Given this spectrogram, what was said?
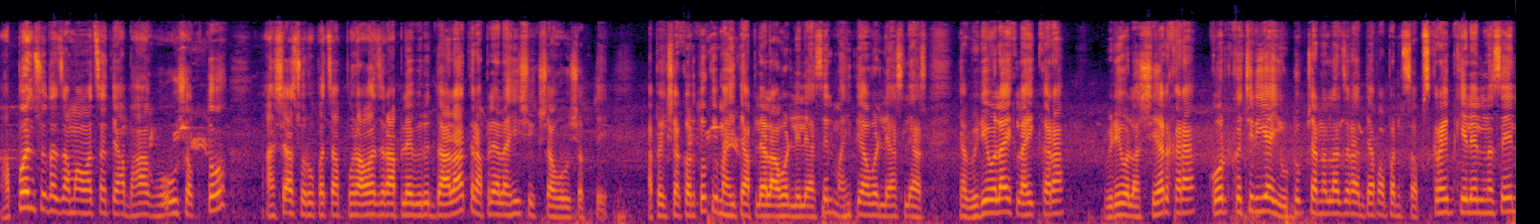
आपणसुद्धा जमावाचा त्या भाग होऊ शकतो. अशा स्वरूपाचा पुरावा जर आपल्या विरुद्ध आला तर आपल्याला ही शिक्षा होऊ शकते. अपेक्षा करतो की माहिती आपल्याला आवडलेली असेल माहिती आवडली असल्यास या व्हिडिओला एक लाईक करा. व्हिडिओला शेअर करा. कोर्ट कचेरी या यूट्यूब चॅनलला जर अद्याप आपण सबस्क्राईब केलेलं नसेल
